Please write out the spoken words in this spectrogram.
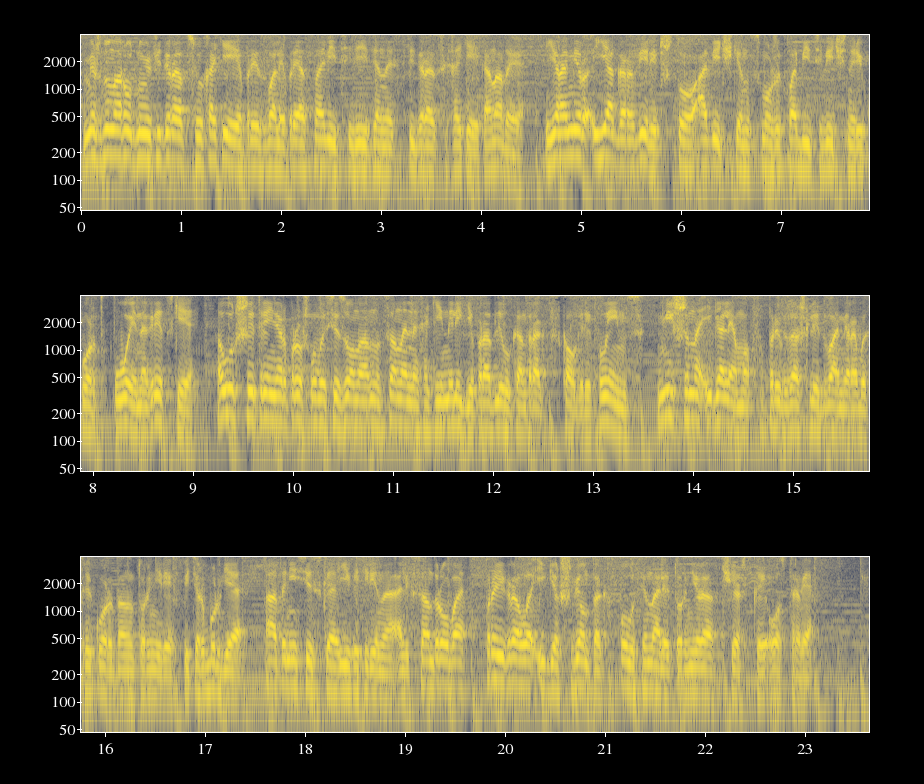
Международную федерацию хоккея призвали приостановить деятельность Федерации хоккея Канады. Яромир Ягор верит, что Овечкин сможет побить вечный рекорд Уэйна Грецки. Лучший тренер прошлого сезона Национальной хоккейной лиги продлил контракт с Калгари Флеймс. Мишина и Галямов превзошли два мировых рекорда на турнире в Петербурге, а теннисистка Екатерина Александрова проиграла Иге Швенток в полуфинале турнира в Чешской острове.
